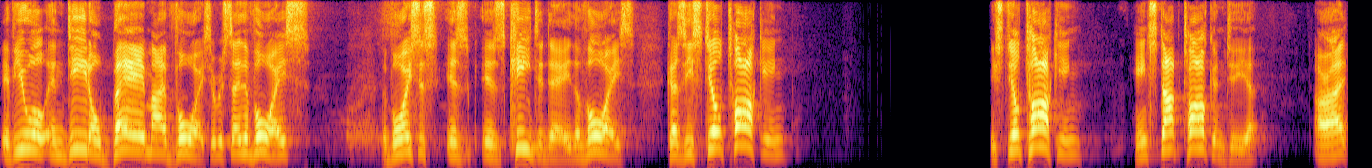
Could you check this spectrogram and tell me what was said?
If you will indeed obey my voice, everybody say the voice. The voice is, is, is key today, the voice, because he's still talking. He's still talking. He ain't stopped talking to you. All right?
